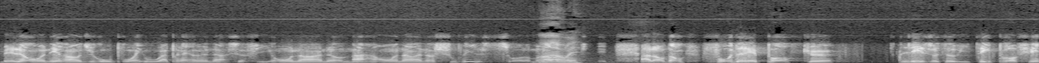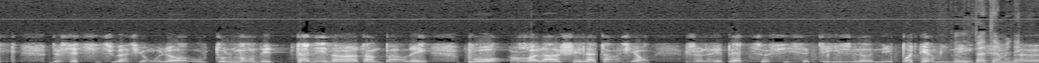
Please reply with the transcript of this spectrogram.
Mais là, on est rendu au point où, après un an, Sophie, on en a marre, on en a soupé, cette histoire-là. Ah, oui. Alors donc, faudrait pas que les autorités profitent de cette situation-là où tout le monde est tanné d'en entendre parler pour relâcher l'attention je le répète, Sophie, cette crise-là n'est pas terminée. Pas terminée. Euh,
